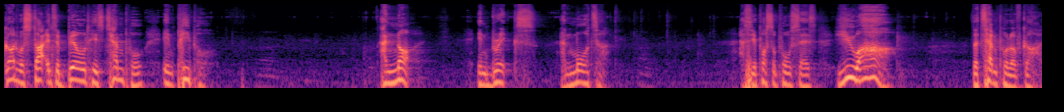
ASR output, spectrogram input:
God was starting to build his temple in people and not in bricks and mortar. As the Apostle Paul says, you are the temple of God.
